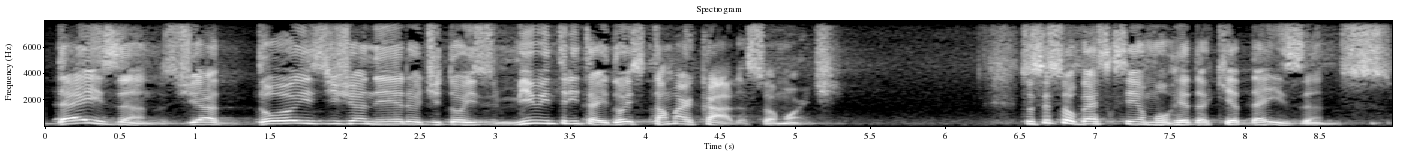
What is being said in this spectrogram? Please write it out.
10 anos, dia 2 de janeiro de 2032, está marcada a sua morte. Se você soubesse que você ia morrer daqui a 10 anos,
